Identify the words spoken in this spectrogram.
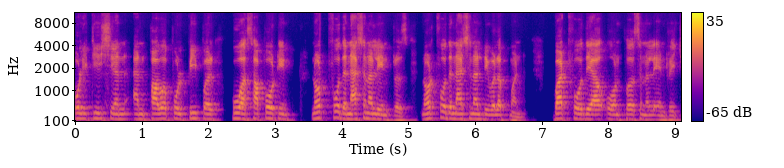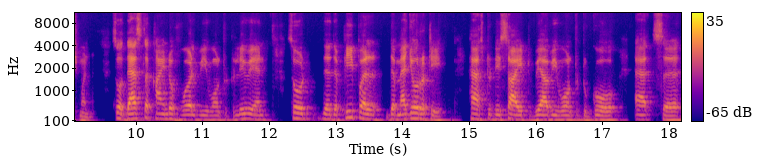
politicians and powerful people who are supporting not for the national interest, not for the national development, but for their own personal enrichment. So that's the kind of world we wanted to live in. So the, the people, the majority, has to decide where we wanted to go as uh,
